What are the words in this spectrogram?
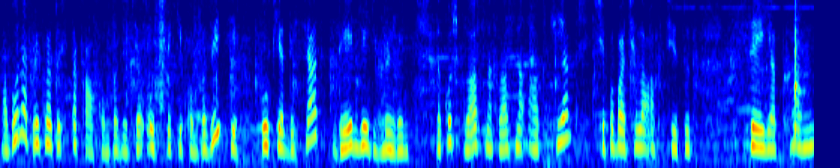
Або, наприклад, ось така композиція. Ось такі композиції по 59 гривень. Також класна, класна акція. Ще побачила акцію тут. Це як ем,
